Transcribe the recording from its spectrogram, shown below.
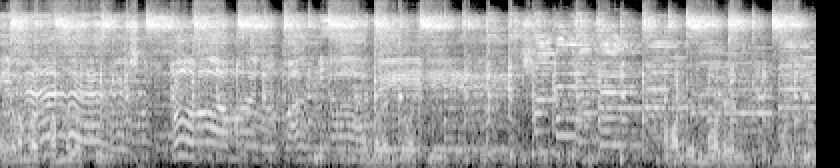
এখানে আমরা সামনে যাচ্ছি আমরা দেখতে আমাদের মডেল মসজিদ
